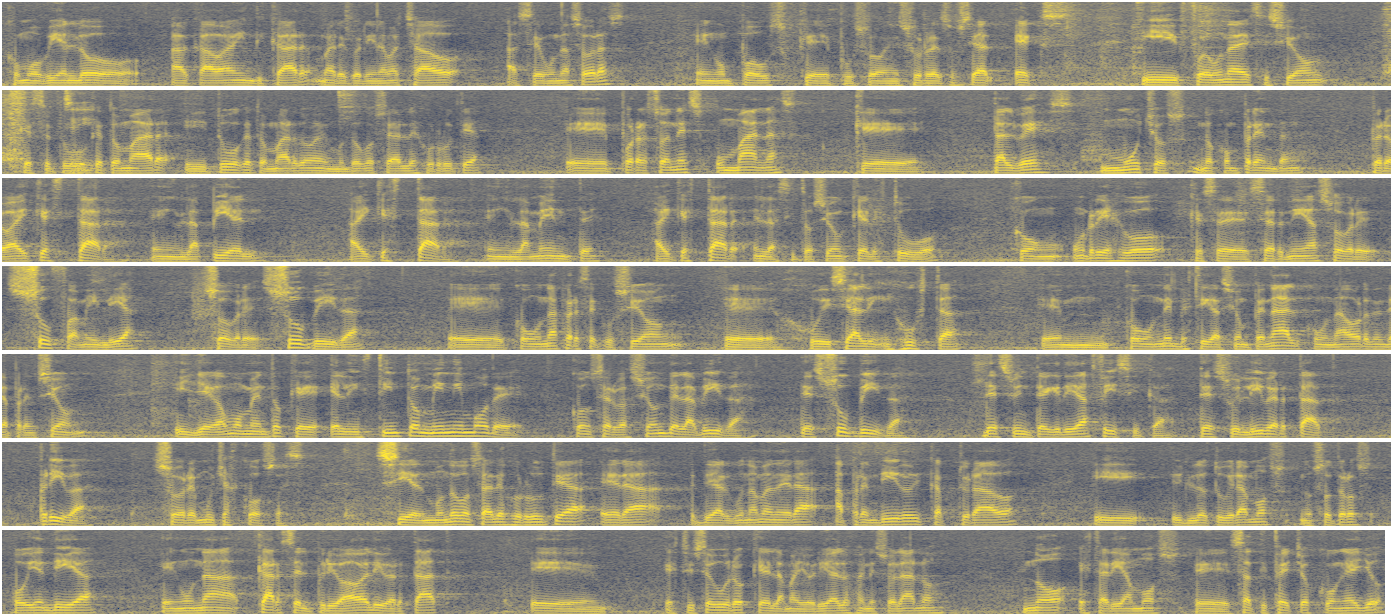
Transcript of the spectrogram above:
Como bien lo acaba de indicar María Corina Machado hace unas horas en un post que puso en su red social ex. Y fue una decisión que se tuvo que tomar y tuvo que tomar don mundo González Urrutia eh, por razones humanas que tal vez muchos no comprendan, pero hay que estar en la piel, hay que estar en la mente, hay que estar en la situación que él estuvo, con un riesgo que se cernía sobre su familia, sobre su vida, eh, con una persecución eh, judicial injusta, em, con una investigación penal, con una orden de aprehensión, y llega un momento que el instinto mínimo de conservación de la vida, de su vida, de su integridad física, de su libertad, priva sobre muchas cosas. Si el mundo González Urrutia era de alguna manera aprendido y capturado y, lo tuviéramos nosotros hoy en día en una cárcel privada de libertad, eh, estoy seguro que la mayoría de los venezolanos no estaríamos eh, satisfechos con ello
